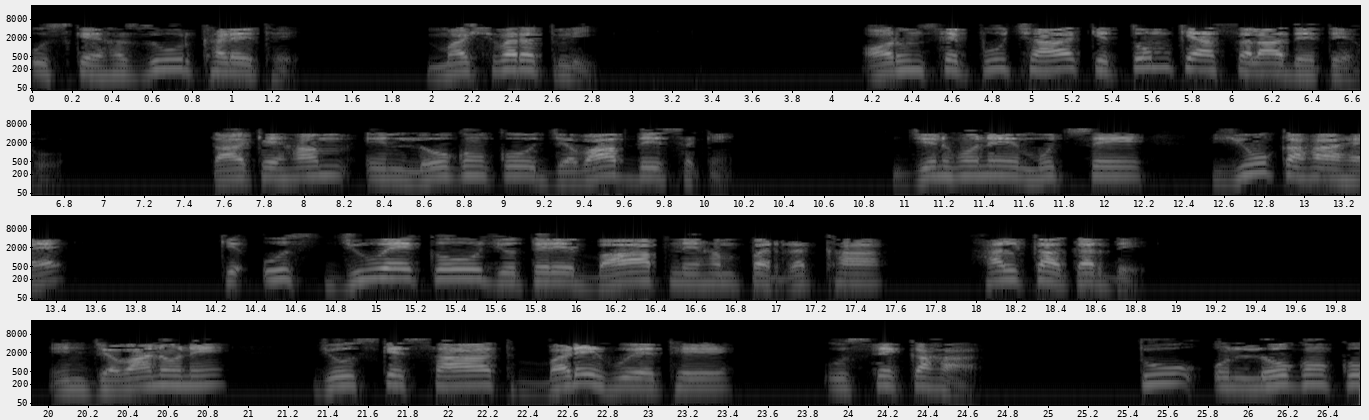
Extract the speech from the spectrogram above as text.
اس کے حضور کھڑے تھے، مشورت لی اور ان سے پوچھا کہ تم کیا صلاح دیتے ہو تاکہ ہم ان لوگوں کو جواب دے سکیں۔ جنہوں نے مجھ سے یوں کہا ہے کہ اس جوئے کو جو تیرے باپ نے ہم پر رکھا ہلکا کر دے۔ ان جوانوں نے جو اس کے ساتھ بڑے ہوئے تھے، اس سے کہا تو ان لوگوں کو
